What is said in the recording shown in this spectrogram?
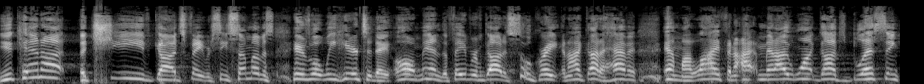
You cannot achieve God's favor. See, some of us, here's what we hear today. Oh man, the favor of God is so great and I got to have it in my life. And I, man, I want God's blessing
